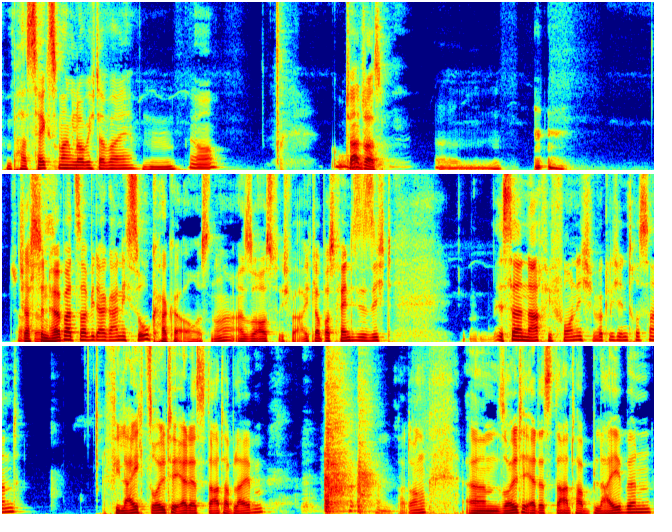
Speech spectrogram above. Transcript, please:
ein paar Sacks waren, glaube ich, dabei. Mhm. Ja. Chargers. Ähm, Justin Herbert sah wieder gar nicht so kacke aus, ne? Also aus, ich, ich glaube, aus Fantasy-Sicht ist er nach wie vor nicht wirklich interessant. Vielleicht sollte er der Starter bleiben. Pardon. Ähm, sollte er der Starter bleiben,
